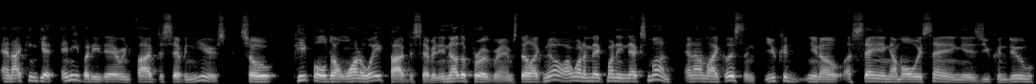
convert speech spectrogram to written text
and I can get anybody there in five to seven years. So people don't want to wait five to seven in other programs. They're like, no, I want to make money next month. And I'm like, listen, you can you know, a saying I'm always saying is you can do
